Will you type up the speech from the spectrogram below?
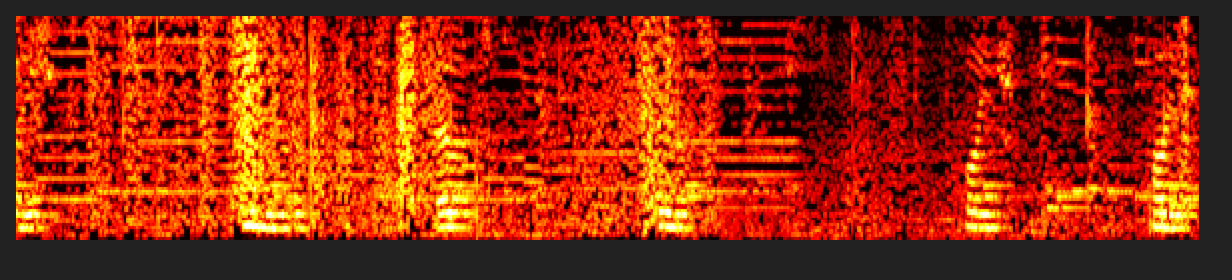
Hayır. Bilmiyorum. Evet. Evet. Hayır. Hayır.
